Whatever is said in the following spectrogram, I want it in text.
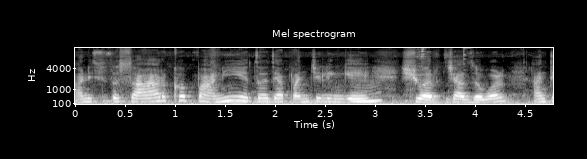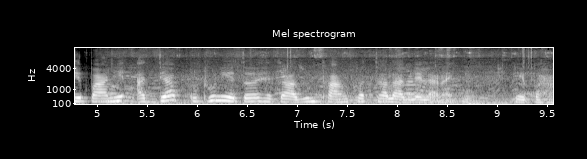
आणि तिथं सारखं पाणी येतं त्या पंचलिंगेश्वरच्या जवळ. आणि ते पाणी अद्याप कुठून येतं ह्याचा अजून थांगपत्ता लागलेला नाही. हे पहा.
